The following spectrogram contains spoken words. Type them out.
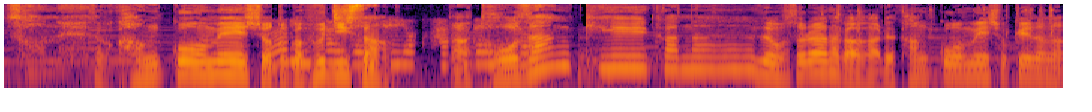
そうね。だから観光名所とか富士山。あ、登山系かな？でもそれはなんかあれ、観光名所系だな。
